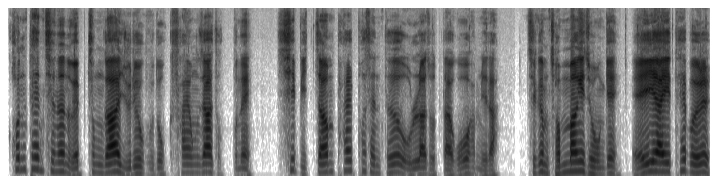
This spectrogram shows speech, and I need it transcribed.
콘텐츠는 웹툰과 유료 구독 사용자 덕분에 12.8% 올라줬다고 합니다. 지금 전망이 좋은 게 AI 탭을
